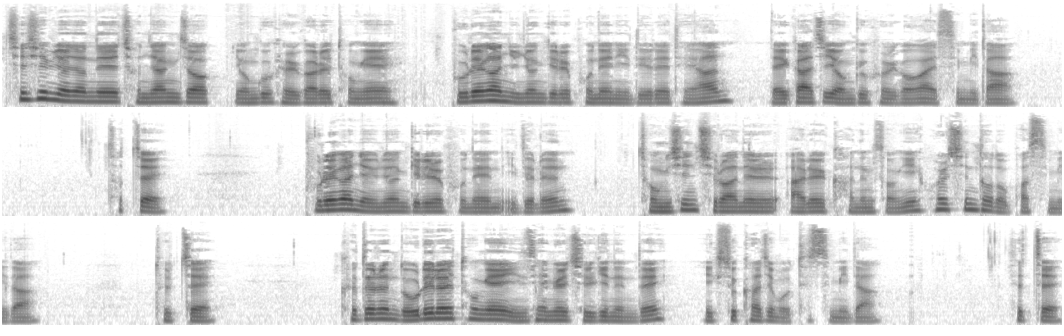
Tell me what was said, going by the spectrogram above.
70여 년의 전향적 연구 결과를 통해 불행한 유년기를 보낸 이들에 대한 네 가지 연구 결과가 있습니다. 첫째, 불행한 유년기를 보낸 이들은 정신질환을 앓을 가능성이 훨씬 더 높았습니다. 둘째, 그들은 놀이를 통해 인생을 즐기는데 익숙하지 못했습니다. 셋째,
